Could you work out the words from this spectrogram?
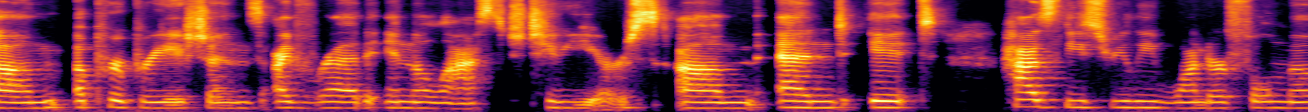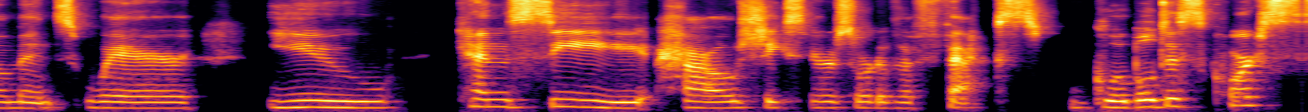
um, appropriations I've read in the last two years. Um, and it has these really wonderful moments where you can see how Shakespeare sort of affects global discourse,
